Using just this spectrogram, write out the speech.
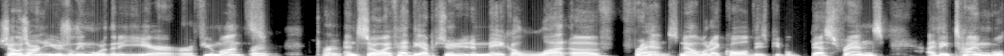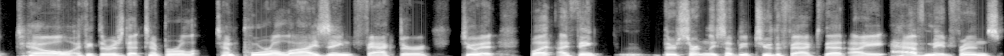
shows aren't usually more than a year or a few months. Right. Right. And so I've had the opportunity to make a lot of friends. Now, what I call these people best friends, I think time will tell. I think there is that temporal temporalizing factor to it, but I think there's certainly something to the fact that I have made friends,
